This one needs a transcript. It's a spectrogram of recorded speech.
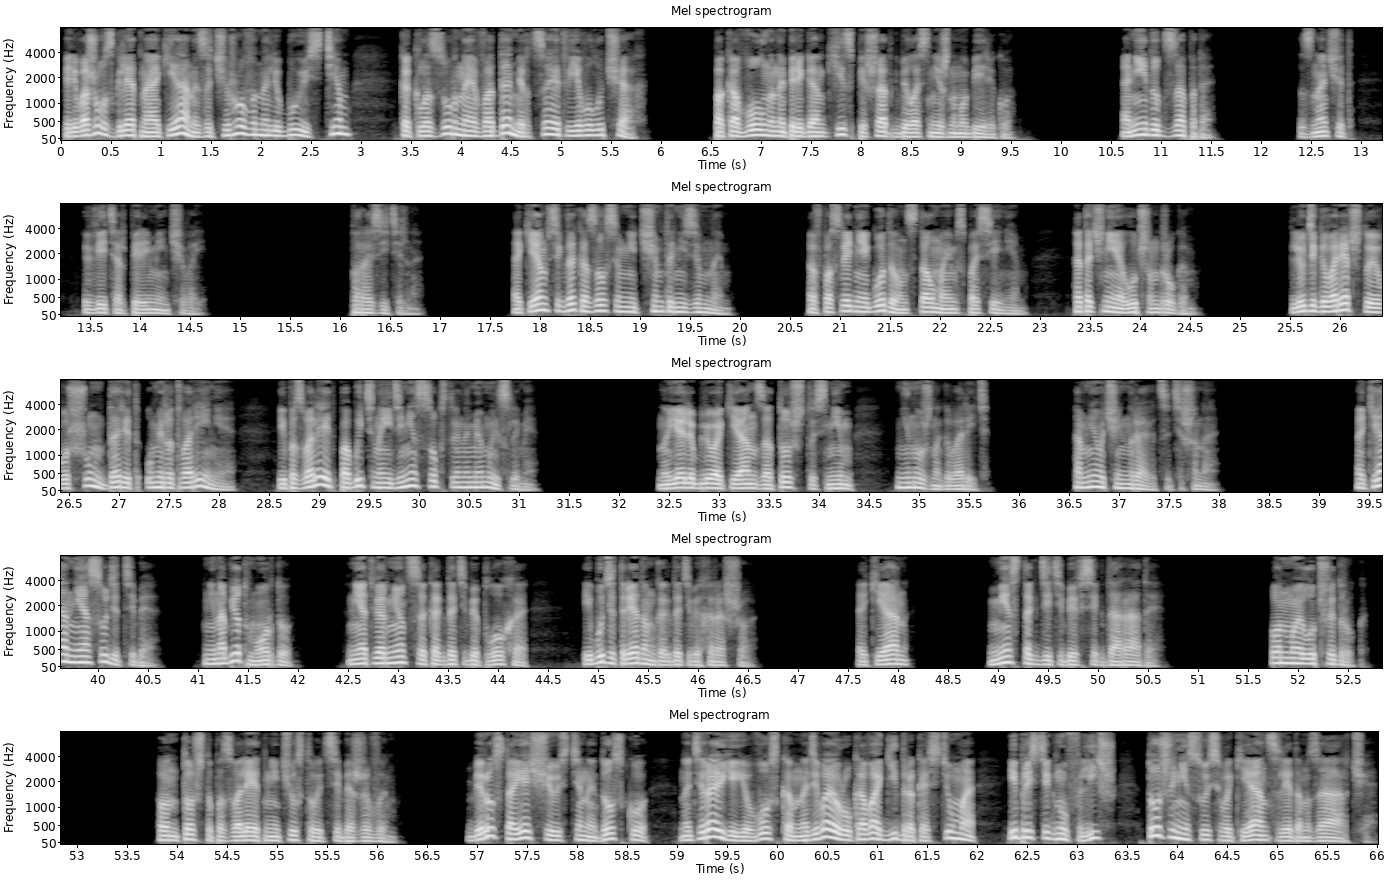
Перевожу взгляд на океан и зачарованно любуюсь тем, как лазурная вода мерцает в его лучах, пока волны на перегонки спешат к белоснежному берегу. Они идут с запада. Значит, ветер переменчивый. Поразительно. Океан всегда казался мне чем-то неземным. А в последние годы он стал моим спасением, а точнее лучшим другом. Люди говорят, что его шум дарит умиротворение и позволяет побыть наедине с собственными мыслями. Но я люблю океан за то, что с ним не нужно говорить. А мне очень нравится тишина. Океан не осудит тебя, не набьет морду, не отвернется, когда тебе плохо, и будет рядом, когда тебе хорошо. Океан — место, где тебе всегда рады. Он мой лучший друг. Он то, что позволяет мне чувствовать себя живым. Беру стоящую у стены доску, натираю ее воском, надеваю рукава гидрокостюма и, пристегнув лишь, тоже несусь в океан следом за Арчи.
